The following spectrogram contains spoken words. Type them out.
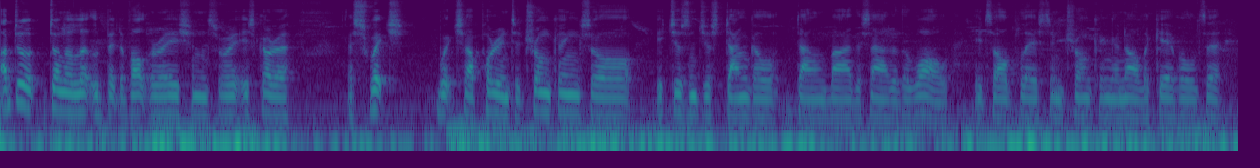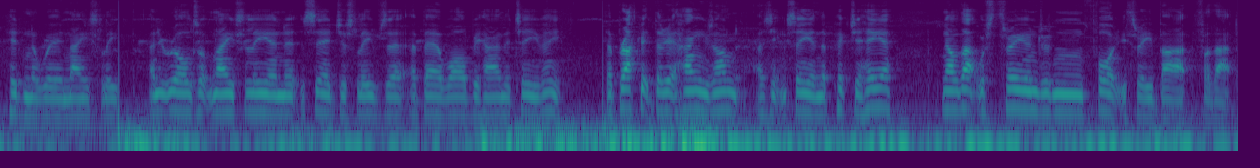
I've do, done a little bit of alterations for it. It's got a, a switch which I put into trunking so it doesn't just dangle down by the side of the wall. It's all placed in trunking and all the cables are hidden away nicely. And it rolls up nicely and it say just leaves a, a bare wall behind the TV the bracket that it hangs on as you can see in the picture here now that was 343 baht for that.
